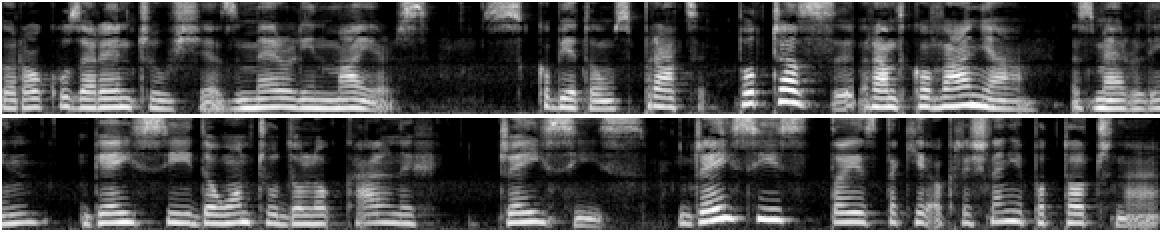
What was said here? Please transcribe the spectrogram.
roku zaręczył się z Marilyn Myers, z kobietą z pracy. Podczas randkowania z Marilyn, Gacy dołączył do lokalnych JCs. JCs to jest takie określenie potoczne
